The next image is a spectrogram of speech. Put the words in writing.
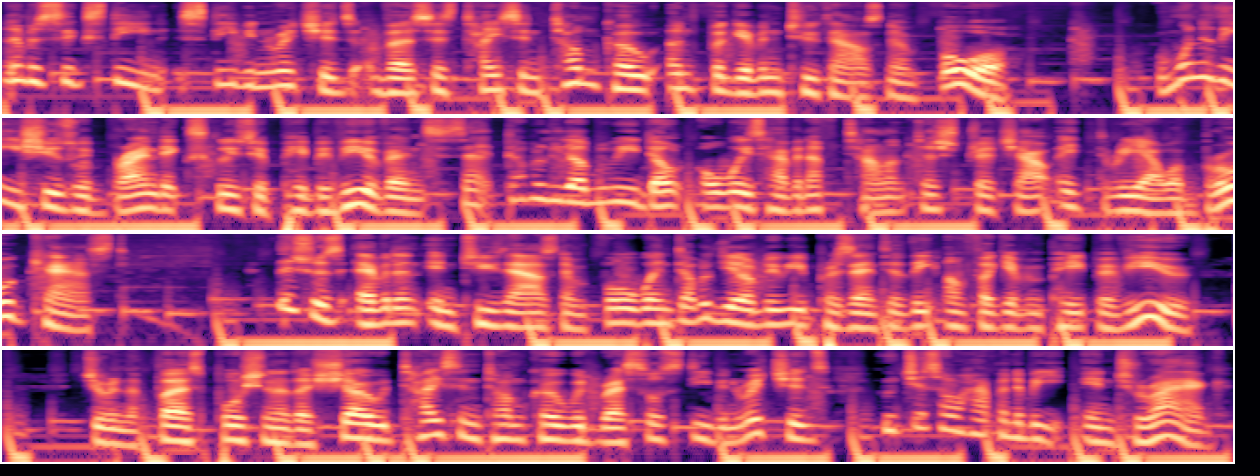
Number 16, Steven Richards vs Tyson Tomko Unforgiven 2004. One of the issues with brand exclusive pay per view events is that WWE don't always have enough talent to stretch out a 3 hour broadcast. This was evident in 2004 when WWE presented the Unforgiven pay per view. During the first portion of the show, Tyson Tomko would wrestle Steven Richards, who just so happened to be in drag.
